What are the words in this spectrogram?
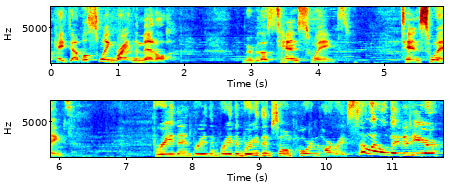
Okay, double swing right in the middle. Remember those 10 swings. 10 swings. Breathe in, breathe in, breathe in, breathe in. So important. Heart rate so elevated here.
